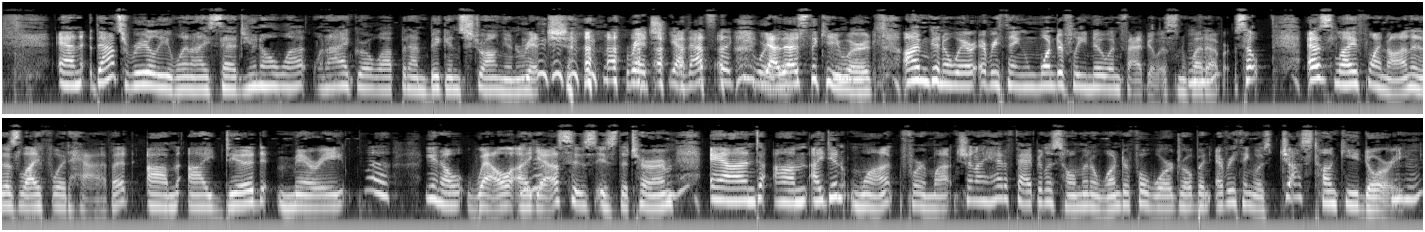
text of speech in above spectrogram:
And that's really when I said, you know what? When I grow up and I'm big and strong and rich, Rich. Yeah, that's the key word. yeah, that's the key mm-hmm. word. I'm going to wear everything wonderfully new and fabulous and mm-hmm. whatever. So as life went on and as life would have it, um, I did marry, you know, well, I mm-hmm. guess is, is the term. Mm-hmm. And, um, I didn't want for much and I had a fabulous home and a wonderful wardrobe and everything was just hunky dory mm-hmm.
